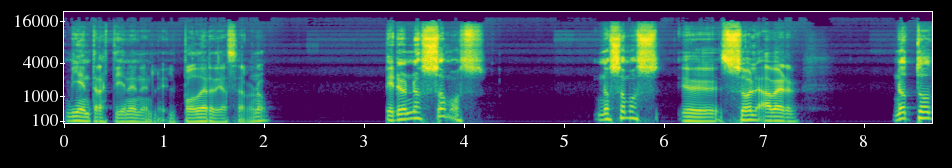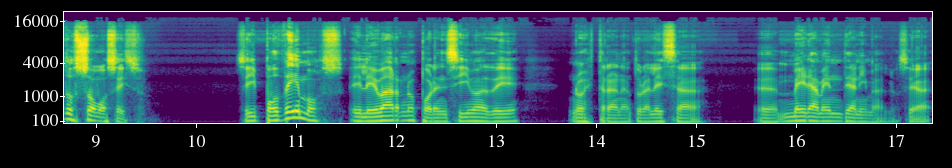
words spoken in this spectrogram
mientras tienen el, poder de hacerlo. Pero no somos, no somos eh, a ver, no todos somos eso. ¿sí? Podemos elevarnos por encima de nuestra naturaleza eh, meramente animal. O sea,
